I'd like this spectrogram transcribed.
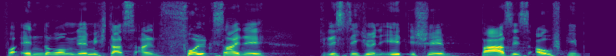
Veränderung, nämlich dass ein Volk seine christliche und ethische Basis aufgibt,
